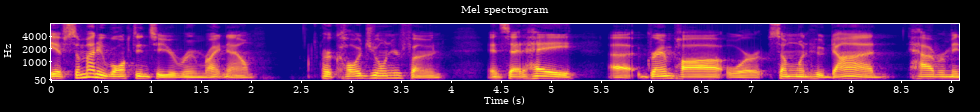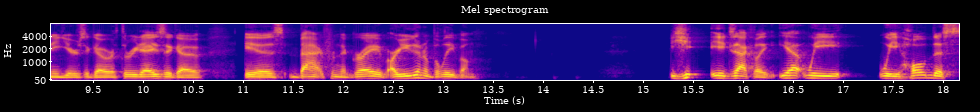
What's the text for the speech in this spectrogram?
If somebody walked into your room right now or called you on your phone and said, Hey, uh, grandpa or someone who died however many years ago or three days ago is back from the grave, are you going to believe them? exactly. Yeah, we we hold this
